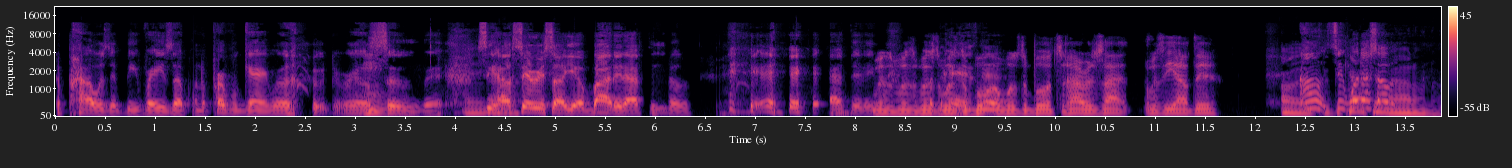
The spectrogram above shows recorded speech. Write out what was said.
the powers that be raised up on the purple gang real real Mm. soon, man. And, See how serious are you about it after, you know, After they Was was was the was the boy down. was the boy Taharazat? Was he out there? Oh, don't- see, the well, that's captain? how- I don't know.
